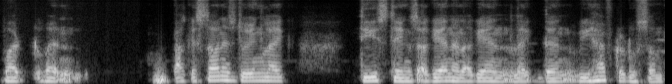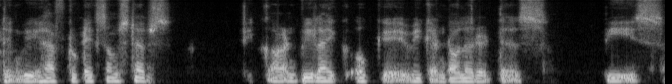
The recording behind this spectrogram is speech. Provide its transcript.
but when Pakistan is doing like these things again and again, like then we have to do something. We have to take some steps. We can't be like, okay, we can tolerate this. Peace.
